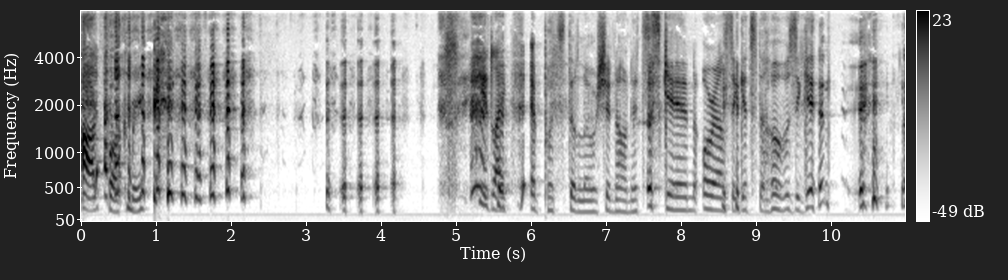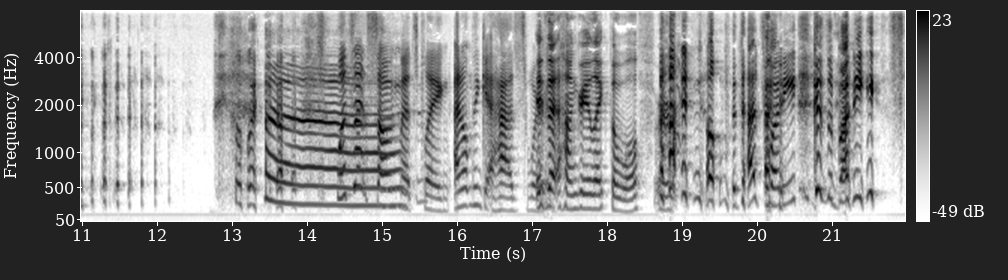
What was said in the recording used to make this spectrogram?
"Oh fuck me." He's like, it puts the lotion on its skin, or else it gets the hose again. Oh my god. What's that song that's playing? I don't think it has words. Is it hungry like the wolf? Or no, but that's funny because the bunnies.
